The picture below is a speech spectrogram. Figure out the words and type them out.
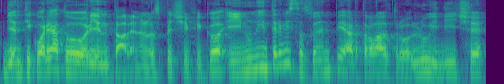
di antiquariato orientale nello specifico e in un'intervista su NPR tra l'altro lui dice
